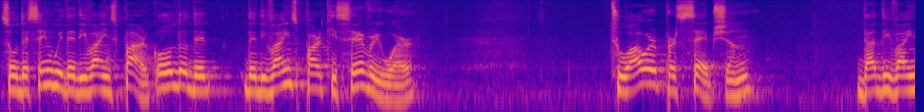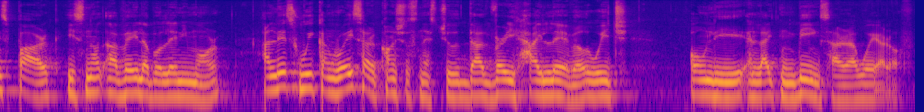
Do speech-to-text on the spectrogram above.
So the same with the divine spark. Although the, the divine spark is everywhere, to our perception, that divine spark is not available anymore unless we can raise our consciousness to that very high level which only enlightened beings are aware of.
